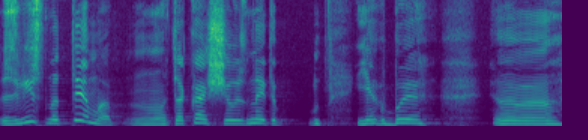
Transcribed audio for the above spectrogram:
звісно, тема така, що, ви знаєте, якби. Е, е,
